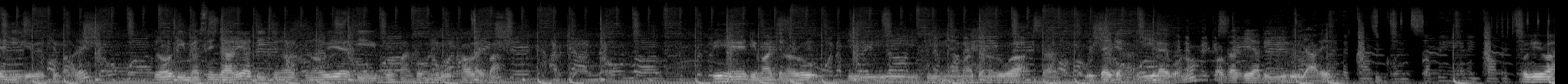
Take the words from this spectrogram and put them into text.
တဲ့နည်းလေးပဲဖြစ်ပါတယ်ကျွန်တော်တို့ဒီ messenger တွေကဒီကျွန်တော်ကျွန်တော်တို့ရဲ့ဒီ profile ပုံလေးကိုထောက်လိုက်ပါ ပြီးရင်ဒီမှာကျွန်တော်တို့ဒီဒီနေရာမှာကျွန်တော်တို့ကဒါဒီကြိုက်တဲ့ဟာရေးလိုက်ပါတော့။ပေါ်တာတရားတွေရေးလို့ရတယ်။ Okay ပါ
